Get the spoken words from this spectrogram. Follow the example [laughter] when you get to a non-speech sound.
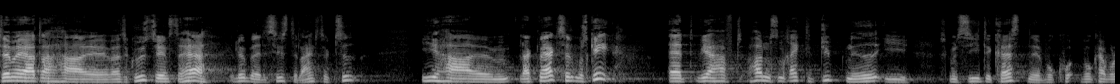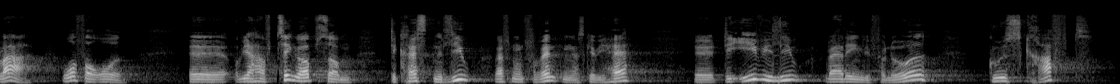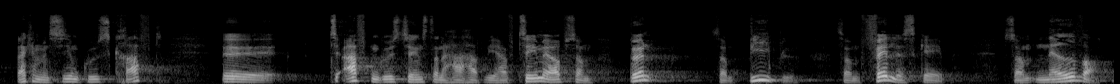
Dem af jer, der har øh, været til gudstjeneste her i løbet af det sidste lange stykke tid, I har øh, lagt mærke til måske, at vi har haft hånden sådan rigtig dybt nede i skal man sige, det kristne vok- vokabular, ordforråd. Øh, og vi har haft ting op som det kristne liv, hvad for nogle forventninger skal vi have, øh, det evige liv, hvad er det egentlig for noget, Guds kraft, hvad kan man sige om Guds kraft, øh, til aftengudstjenesterne har haft, vi har haft tema op som bøn, som bibel, som fællesskab, som nadver.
